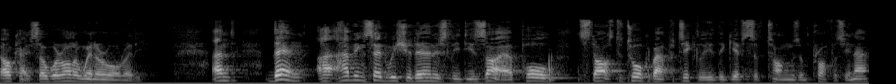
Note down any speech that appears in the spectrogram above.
Okay, so we're on a winner already. And then, uh, having said we should earnestly desire, Paul starts to talk about particularly the gifts of tongues and prophecy. Now,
